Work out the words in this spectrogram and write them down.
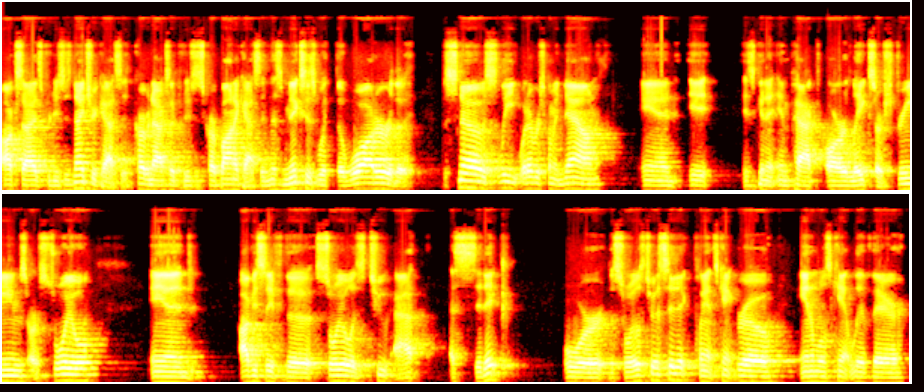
oxides produces nitric acid. Carbon dioxide produces carbonic acid. And this mixes with the water or the, the snow, sleet, whatever's coming down, and it is going to impact our lakes, our streams, our soil. And obviously, if the soil is too acidic or the soil is too acidic, plants can't grow, animals can't live there.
